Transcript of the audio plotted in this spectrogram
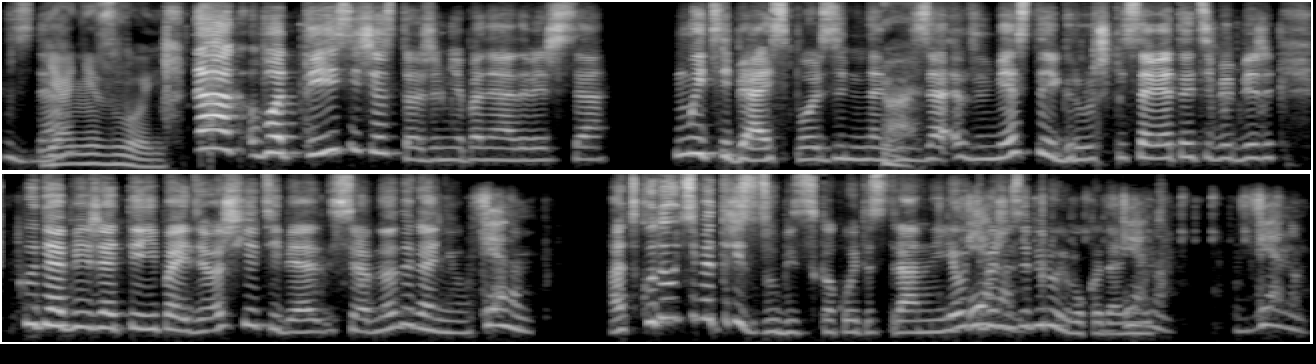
Да? Я не злой. Так, вот ты сейчас тоже мне понадобишься. Мы тебя используем на- за- вместо игрушки. Советую тебе бежать. Куда бежать ты не пойдешь, я тебя все равно догоню. Веном. Откуда у тебя трезубец какой-то странный? Я у тебя же Веном. заберу его когда-нибудь. Веном. Веном.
